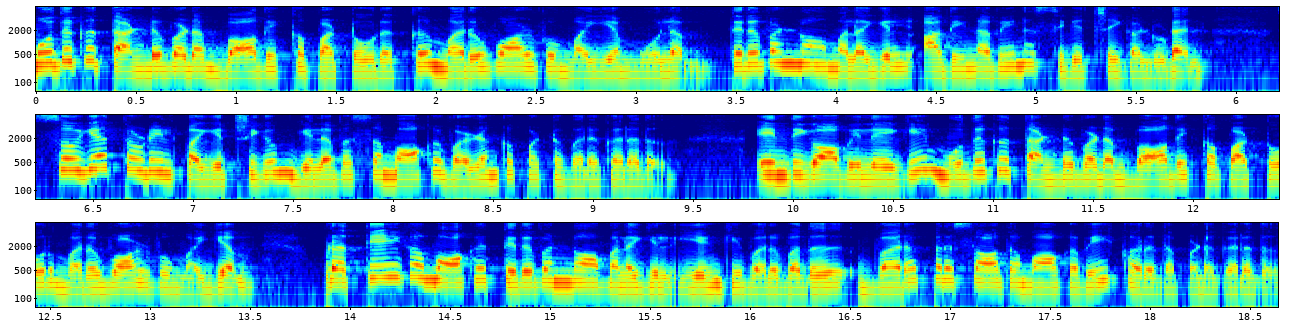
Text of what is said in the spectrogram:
முதுகு தண்டுவடம் பாதிக்கப்பட்டோருக்கு மறுவாழ்வு மையம் மூலம் திருவண்ணாமலையில் அதிநவீன சிகிச்சைகளுடன் சுய தொழில் பயிற்சியும் இலவசமாக வழங்கப்பட்டு வருகிறது. இந்தியாவிலேயே முதுகு தண்டுவடம் பாதிக்கப்பட்டோர் மறுவாழ்வு மையம் பிரத்யேகமாக திருவண்ணாமலையில் இயங்கி வருவது வரப்பிரசாதமாகவே கருதப்படுகிறது.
